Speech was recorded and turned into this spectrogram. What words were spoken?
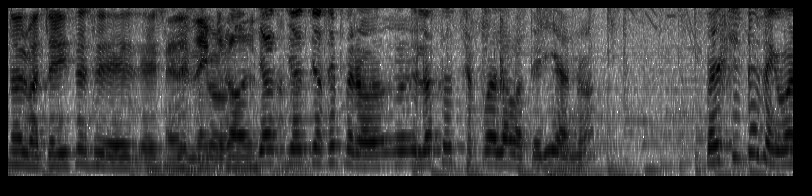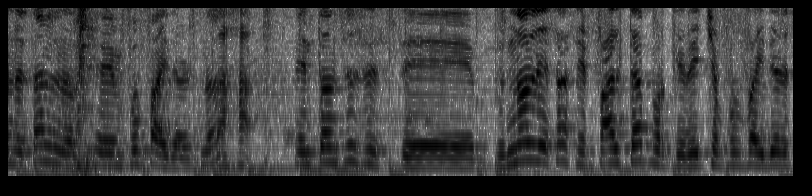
No, el baterista es, es- es El Dave ya, ya sé, pero el otro se fue a la batería, ¿no? Pero el chiste es de que, bueno, están en, los, en Foo Fighters, ¿no? Ajá. Entonces, este, pues no les hace falta porque de hecho Foo Fighters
